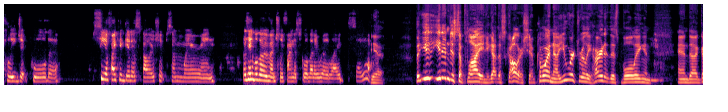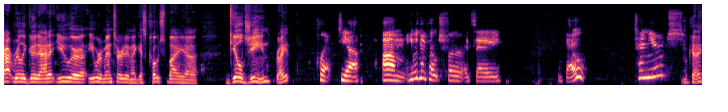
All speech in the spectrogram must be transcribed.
collegiate pool to see if I could get a scholarship somewhere and was able to eventually find a school that I really liked. So yeah. Yeah. But you you didn't just apply and you got the scholarship. Come on now, you worked really hard at this bowling and and uh, got really good at it. You uh, you were mentored and I guess coached by uh, Gil Jean, right? Correct. Yeah. Um, he was my coach for I'd say about ten years. Okay.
